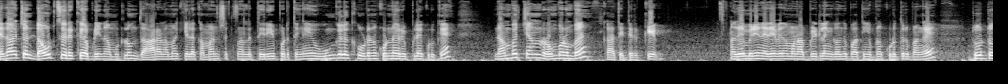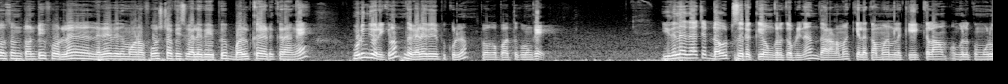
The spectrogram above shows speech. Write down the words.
ஏதாச்சும் டவுட்ஸ் இருக்குது அப்படின்னா மட்டும் தாராளமாக கீழே கமெண்ட் செக்ஷனில் தெரியப்படுத்துங்க. உங்களுக்கு உடனுக்குடனே ரிப்ளை கொடுக்க நம்ம சேனல் ரொம்ப ரொம்ப காத்துட்டு இருக்குது அதேமாரி நிறைய விதமான அப்டேட்லாம் இங்கே வந்து பார்த்திங்க அப்படின்னா கொடுத்துருப்பாங்க. டூ தௌசண்ட் டுவெண்ட்டி ஃபோரில் நிறைய விதமான போஸ்ட் ஆஃபீஸ் வேலைவாய்ப்பு பல்காக எடுக்கிறாங்க. முடிஞ்ச வரைக்கும் இந்த வேலைவாய்ப்புக்குள்ளே போக பார்த்துக்கோங்க. இதில் ஏதாச்சும் டவுட்ஸ் இருக்குது உங்களுக்கு அப்படின்னா தாராளமாக கீழே கமெண்டில் கேட்கலாம். உங்களுக்கு முழு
